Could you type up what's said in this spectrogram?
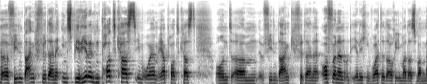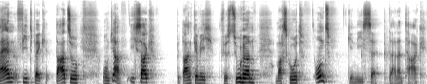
äh, vielen Dank für deine inspirierenden Podcasts im OMR-Podcast und ähm, vielen Dank für deine offenen und ehrlichen Worte da auch immer. Das war mein Feedback dazu. Und ja, ich sage, bedanke mich fürs Zuhören, mach's gut und genieße deinen Tag.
